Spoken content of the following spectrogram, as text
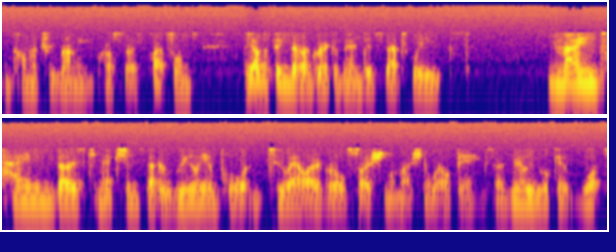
and commentary running across those platforms. The other thing that I'd recommend is that we maintain those connections that are really important to our overall social and emotional well-being. So really look at what's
